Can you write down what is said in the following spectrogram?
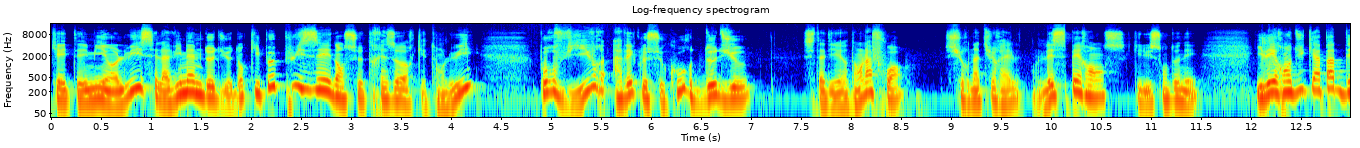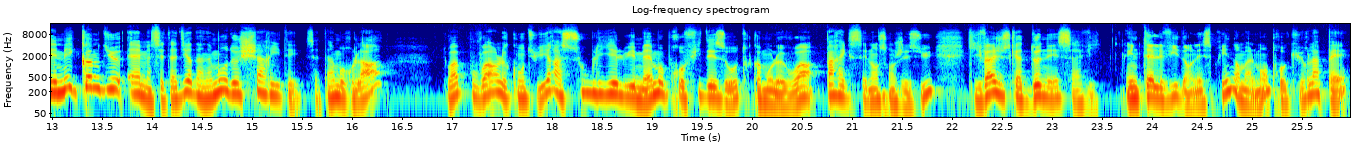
qui a été mis en lui, c'est la vie même de Dieu. Donc il peut puiser dans ce trésor qui est en lui pour vivre avec le secours de Dieu, c'est-à-dire dans la foi surnaturelle, l'espérance qui lui sont données il est rendu capable d'aimer comme Dieu aime, c'est-à-dire d'un amour de charité. Cet amour-là doit pouvoir le conduire à s'oublier lui-même au profit des autres, comme on le voit par excellence en Jésus, qui va jusqu'à donner sa vie. Une telle vie dans l'esprit, normalement, procure la paix,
